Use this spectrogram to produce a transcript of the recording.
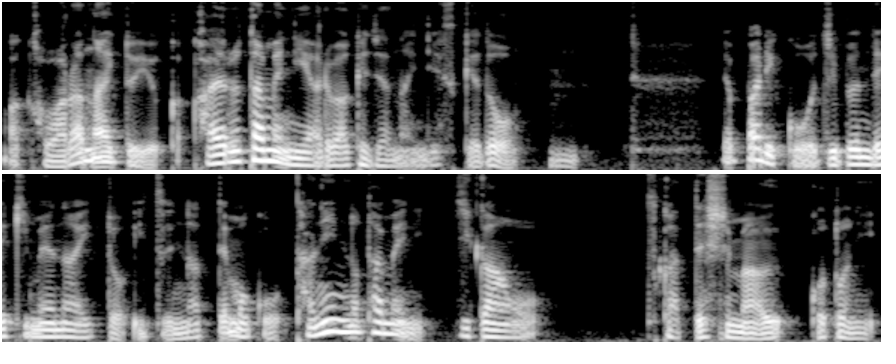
まあ、変わらないというか、変えるためにやるわけじゃないんですけど、うん、やっぱりこう自分で決めないといつになってもこう他人のために時間を使ってしまうことに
